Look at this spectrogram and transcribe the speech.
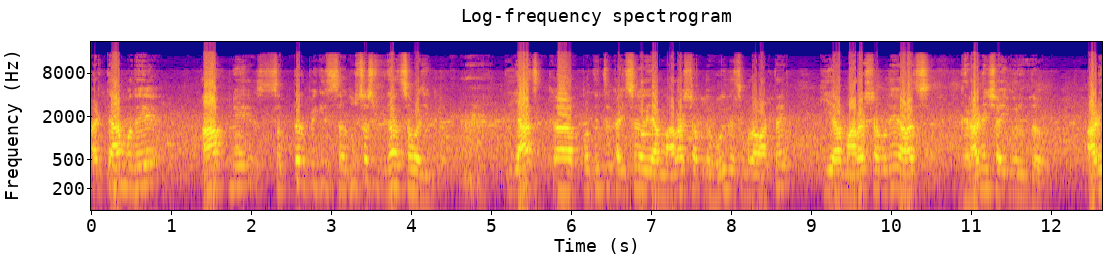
आणि त्यामध्ये आपने सत्तरपैकी सदुसष्ट विधानसभा जिंकल्या. याच पद्धतीचं काहीसं या महाराष्ट्रामध्ये होईल असं मला वाटतंय. की या महाराष्ट्रामध्ये आज घराणेशाही विरुद्ध आणि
